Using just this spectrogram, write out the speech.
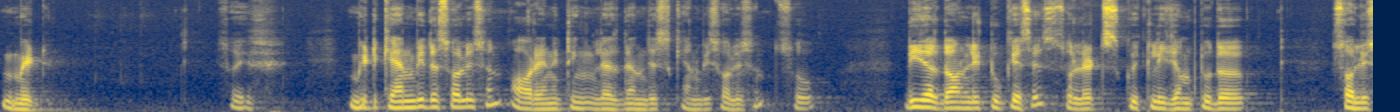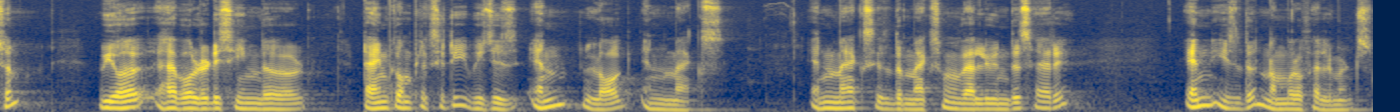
mid. So if mid can be the solution or anything less than this can be solution so these are the only two cases so let's quickly jump to the solution we have already seen the time complexity which is n log n max n max is the maximum value in this array n is the number of elements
